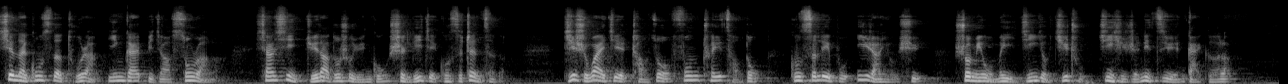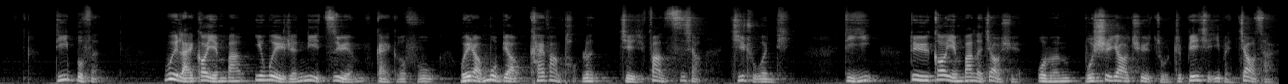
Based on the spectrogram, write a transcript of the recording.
现在公司的土壤应该比较松软了，相信绝大多数员工是理解公司政策的。即使外界炒作风吹草动，公司内部依然有序，说明我们已经有基础进行人力资源改革了。第一部分，未来高研班应为人力资源改革服务，围绕目标开放讨论，解放思想基础问题。第一，对于高研班的教学，我们不是要去组织编写一本教材，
